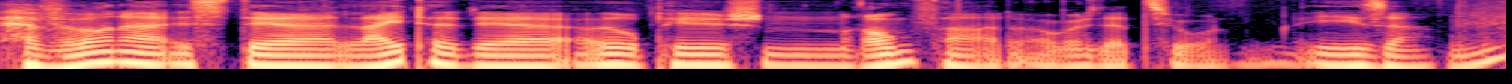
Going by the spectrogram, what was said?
Herr Wörner ist der Leiter der Europäischen Raumfahrtorganisation, ESA. Mhm.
